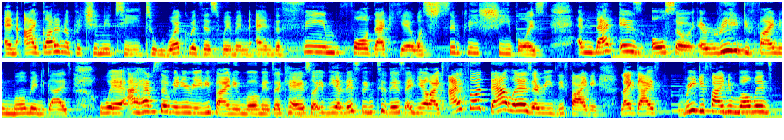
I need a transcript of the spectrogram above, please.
And I got an opportunity to work with these women and the theme for that year was simply she voiced. And that is also a redefining moment, guys, where I have so many redefining moments, okay? So if you're listening to this and you're like, I thought that was a redefining, like guys, redefining moments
